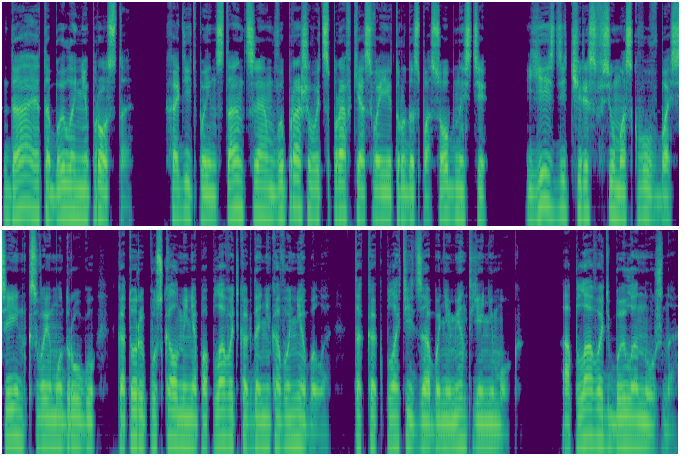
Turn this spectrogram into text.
Да, это было непросто. Ходить по инстанциям, выпрашивать справки о своей трудоспособности, ездить через всю Москву в бассейн к своему другу, который пускал меня поплавать, когда никого не было, так как платить за абонемент я не мог. А плавать было нужно,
